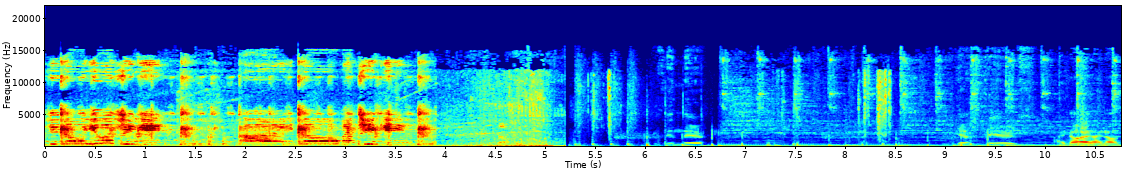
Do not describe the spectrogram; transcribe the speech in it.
got to know you are chicken. I know my chicken. He's in there. Downstairs. I know, I know.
